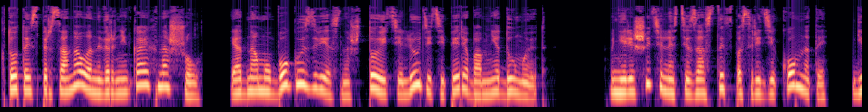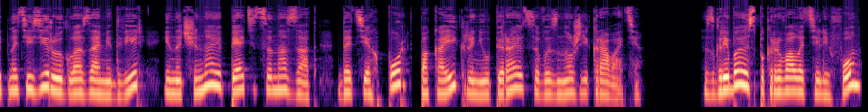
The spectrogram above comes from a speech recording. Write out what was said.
Кто-то из персонала наверняка их нашел, и одному богу известно, что эти люди теперь обо мне думают. В нерешительности застыв посреди комнаты, гипнотизирую глазами дверь и начинаю пятиться назад до тех пор, пока икры не упираются в изножье кровати. Сгребаю с покрывала телефон,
